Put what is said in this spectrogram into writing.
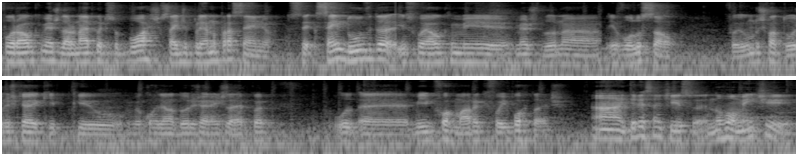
foram algo que me ajudaram na época de suporte, sair de pleno para sênior. Sem dúvida, isso foi algo que me, me ajudou na evolução. Foi um dos fatores que a equipe, que o meu coordenador e gerente da época é, me informaram que foi importante. Ah, interessante isso. Normalmente,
